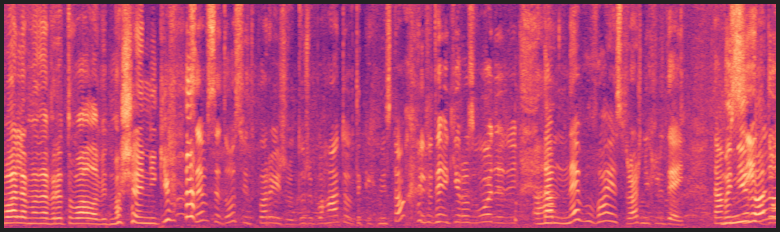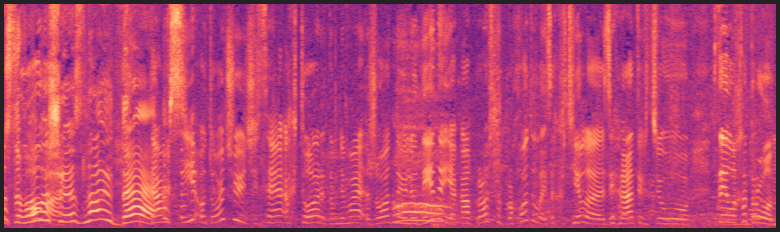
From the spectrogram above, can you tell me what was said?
що Валя мене врятувала від мошенників. Це все досвід Парижу. Дуже багато в таких містах людей, які розводять. Ага. Там не буває справжніх людей. Там Мені всі реально здавалося, що я знаю де. Там всі оточуючі, це актори. Там немає жодної людини, яка просто проходила і захотіла зіграти в цю в цей лохотрон.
